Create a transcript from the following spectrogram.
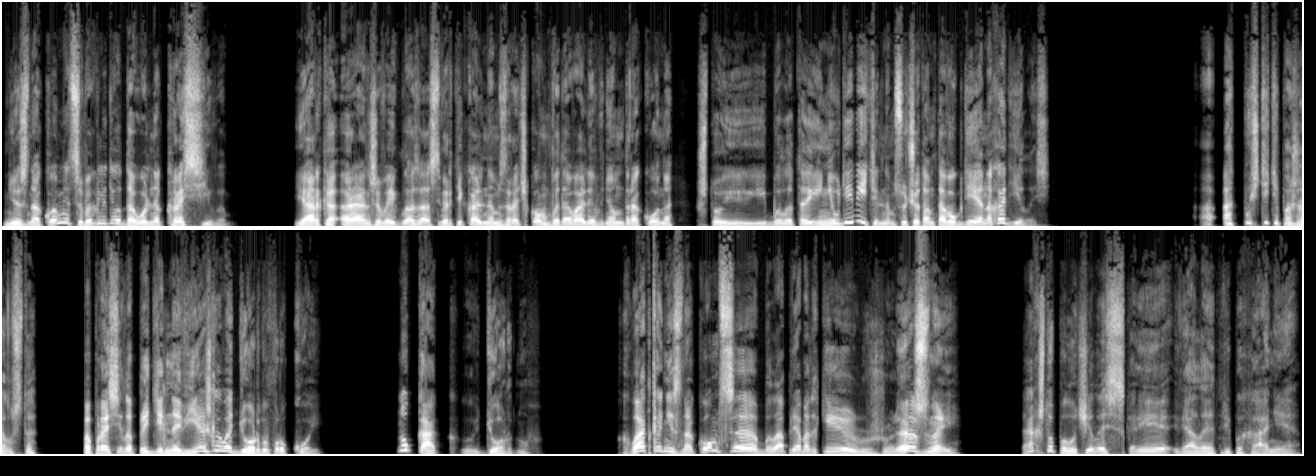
Незнакомец выглядел довольно красивым. Ярко-оранжевые глаза с вертикальным зрачком выдавали в нем дракона, что и было-то и неудивительным, с учетом того, где я находилась. «А, «Отпустите, пожалуйста», — попросила предельно вежливо, дернув рукой. Ну как дернув? Хватка незнакомца была прямо-таки железной, так что получилось скорее вялое трепыхание.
